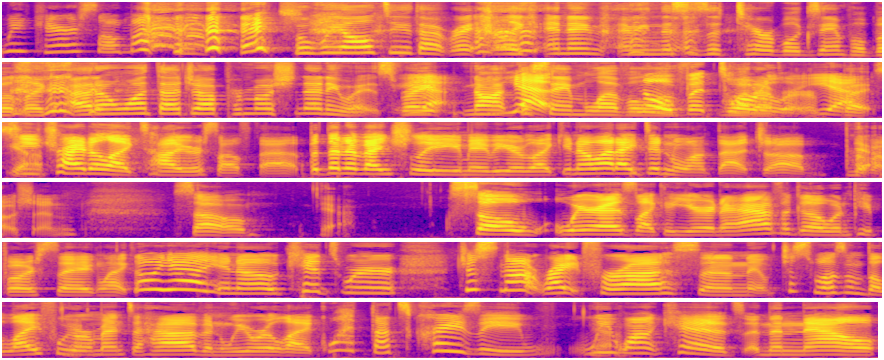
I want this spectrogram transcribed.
we care so much. But we all do that, right? Like, and I, I mean, this is a terrible example, but like, I don't want that job promotion anyways, right? Yeah, Not yeah. the same level. No, but totally. whatever, yeah. but so you try to like tell yourself that. But then eventually maybe you're like, you know what? I didn't want that job Yeah. promotion. So Yeah. So whereas like a year and a half ago when people are saying like, "Oh yeah, you know, kids were just not right for us and it just wasn't the life we Yeah. were meant to have." And we were like, "What? That's crazy. We Yeah. want kids." And then now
